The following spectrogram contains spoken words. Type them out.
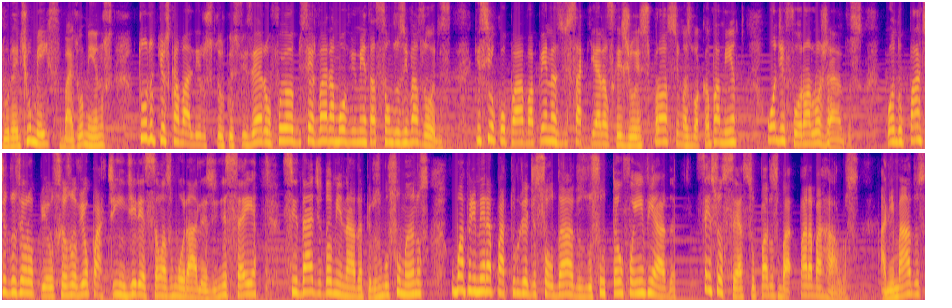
Durante um mês, mais ou menos, tudo que os cavaleiros turcos fizeram foi observar a movimentação dos invasores, que se ocupavam apenas de saquear as regiões próximas do acampamento onde foram alojados. Quando parte dos europeus resolveu partir em direção às muralhas de Niceia, cidade dominada pelos muçulmanos, uma primeira patrulha de soldados do sultão foi enviada, sem sucesso para, para barrá-los. Animados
